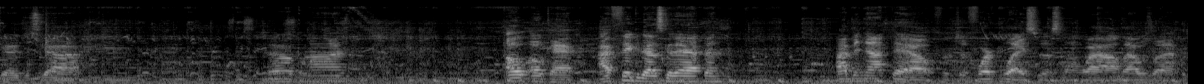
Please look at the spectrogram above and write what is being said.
This guy. Oh, come on. Oh, okay. I figured that was gonna happen. I've been knocked out for to fourth place for this one. Wow, that was epic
